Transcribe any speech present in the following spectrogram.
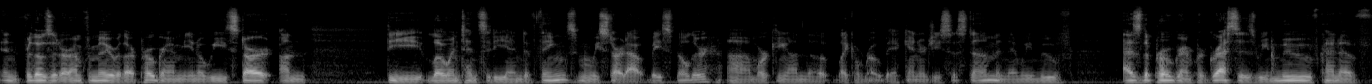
and for those that are unfamiliar with our program you know we start on the low intensity end of things when we start out base builder um, working on the like aerobic energy system and then we move as the program progresses we move kind of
